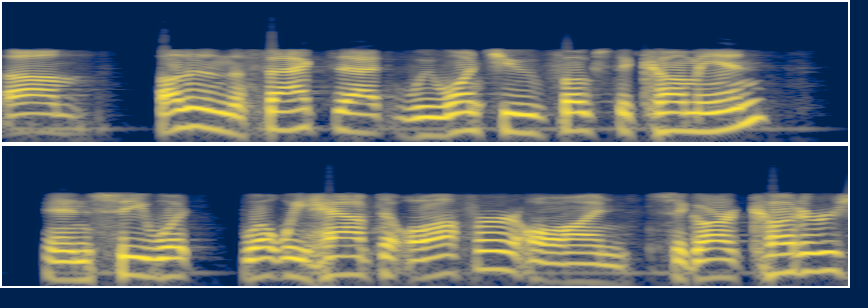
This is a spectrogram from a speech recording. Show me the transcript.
Um, other than the fact that we want you folks to come in and see what what we have to offer on cigar cutters.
